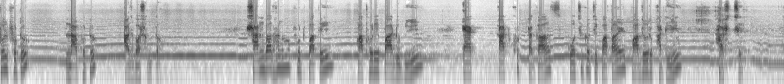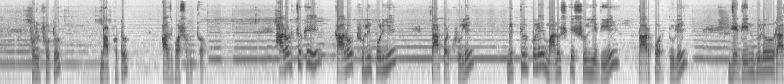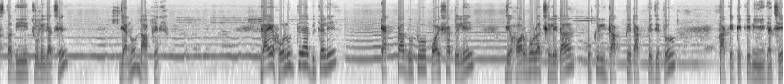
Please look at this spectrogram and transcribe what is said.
ফুল ফুটুক না ফুটুক আজ বসন্ত। শান বাঁধানো ফুটপাতে পাথরে পা ডুবিয়ে এক কাঠখোট্টা গাছ কচি কচি পাতায় পাঁজর ফাটিয়ে হাসছে। ফুল ফুটুক না ফুটুক আজ বসন্ত। আলোর চোখে কালো ঠুলি পড়িয়ে তারপর খুলে মৃত্যুর কোলে মানুষকে শুইয়ে দিয়ে তারপর তুলে যে দিনগুলো রাস্তা দিয়ে চলে গেছে যেন না ফেরে। গায়ে হলুদ দেয়া বিকালে একটা দুটো পয়সা পেলে যে হরবোলা ছেলেটা উকিল ডাকতে ডাকতে যেত, তাকে ডেকে নিয়ে গেছে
